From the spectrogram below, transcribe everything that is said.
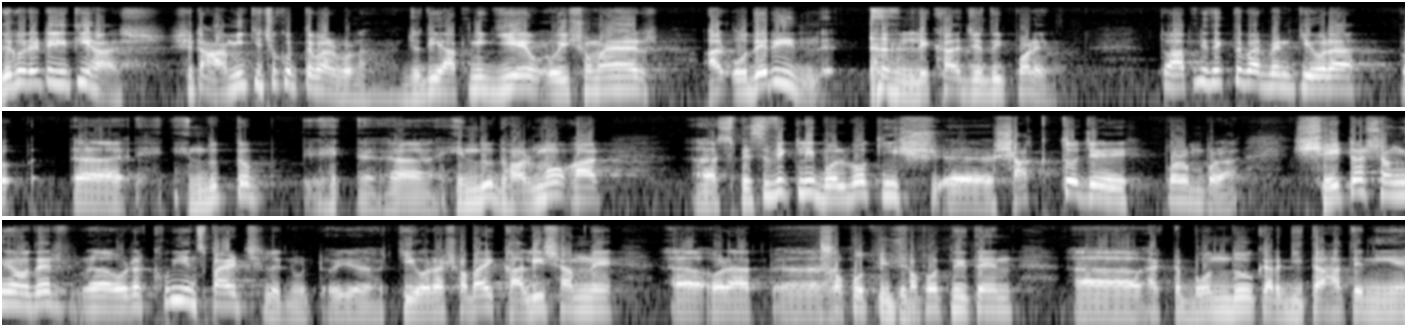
দেখুন, এটা ইতিহাস, সেটা আমি কিছু করতে পারব না। যদি আপনি গিয়ে ওই সময়ের, আর ওদেরই লেখা যদি পড়েন, তো আপনি দেখতে পারবেন কি ওরা হিন্দুত্ব হিন্দু ধর্ম আর স্পেসিফিকলি বলব কি শাক্ত যে পরম্পরা সেইটার সঙ্গে ওদের ওরা খুবই ইন্সপায়ার্ড ছিলেন ওই কি ওরা সবাই কালীর সামনে ওরা শপথ নিতেন। শপথ নিতেন একটা বন্দুক আর গীতা হাতে নিয়ে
